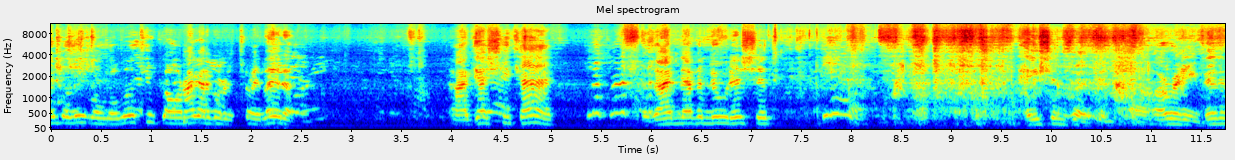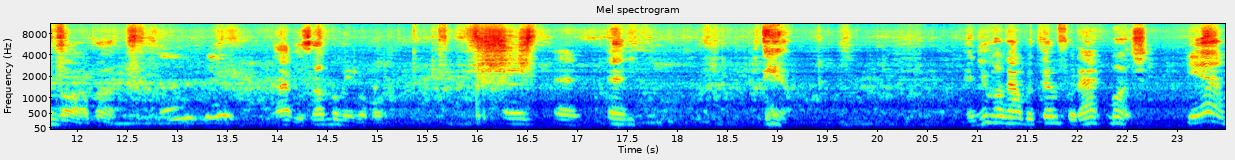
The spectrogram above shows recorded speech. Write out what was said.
Unbelievable. But we'll keep going. I gotta go to the train later. I guess she can, cause I never knew this shit. Haitians are, uh, already been involved, huh? That is unbelievable. And and and damn. And you hung out with them for that much. Yeah.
